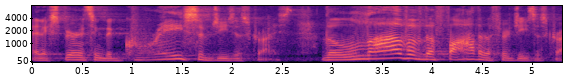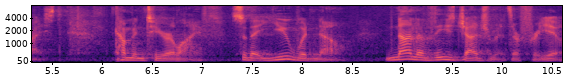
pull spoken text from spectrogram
and experiencing the grace of Jesus Christ, the love of the Father through Jesus Christ come into your life so that you would know none of these judgments are for you?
